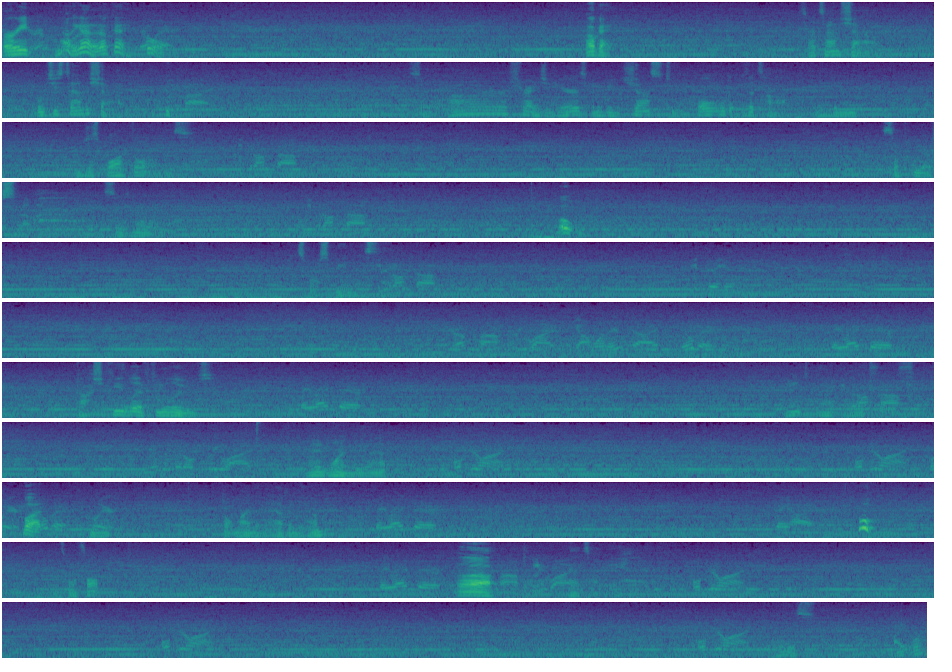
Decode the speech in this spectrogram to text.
Or he. No, he got it. Okay, cool. Okay. It's our time to shine. Gucci's time to shine. Keep high. So our strategy here is going to be just to hold the top and then just block the lanes. Keep it on top. Except we are slow. So there's no way. Keep it on top. Oh! It's more speed in this Keep thing three wide. Got one inside. Still there. Stay right there. Gosh, if you lift, you lose.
